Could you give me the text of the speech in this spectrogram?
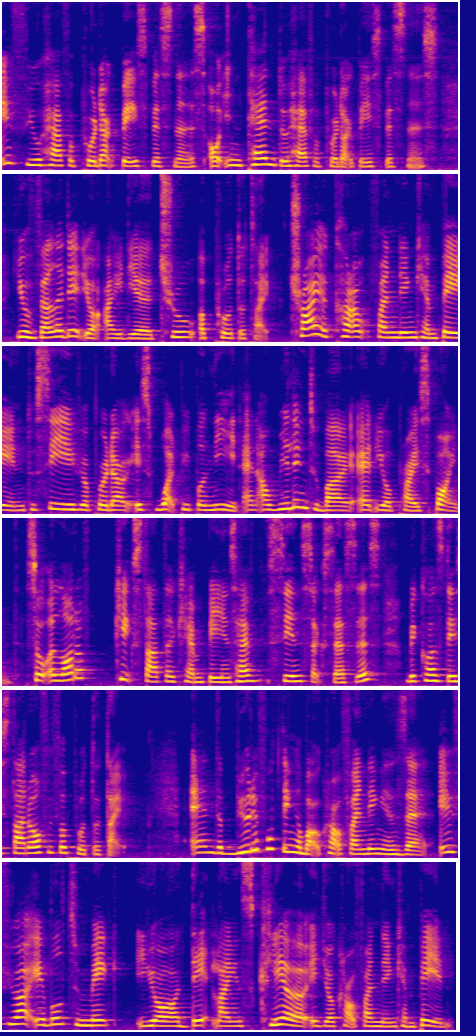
If you have a product based business or intend to have a product based business, you validate your idea through a prototype. Try a crowdfunding campaign to see if your product is what people need and are willing to buy at your price point. So, a lot of Kickstarter campaigns have seen successes because they start off with a prototype. And the beautiful thing about crowdfunding is that if you are able to make your deadlines clear in your crowdfunding campaign,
